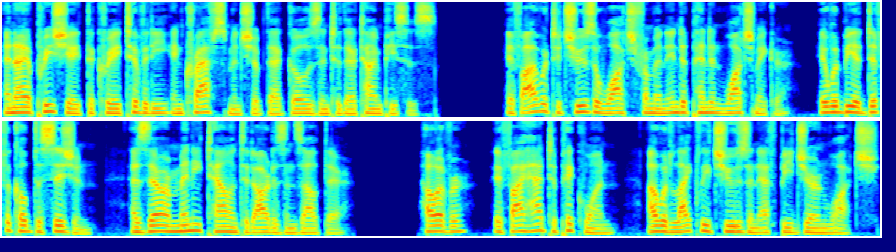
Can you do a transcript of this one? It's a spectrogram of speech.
and I appreciate the creativity and craftsmanship that goes into their timepieces. If I were to choose a watch from an independent watchmaker, it would be a difficult decision, as there are many talented artisans out there. However, if I had to pick one, I would likely choose an FB Journe watch.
